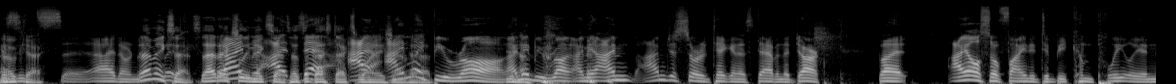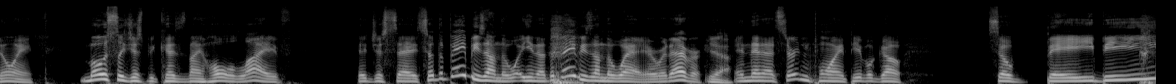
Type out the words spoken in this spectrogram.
Okay. it's, uh, i don't know That makes But- sense. That actually I'm- makes sense. I- That's the best explanation. I, I might had. be wrong. I Yeah. may be wrong. I mean, I'm I'm just sort of taking a stab in the dark, but I also find it to be completely annoying. Mostly just because my whole life they just say, "So the baby's on the way," you know, the baby's on the way or whatever. Yeah. And then at a certain point, people go, "So baby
